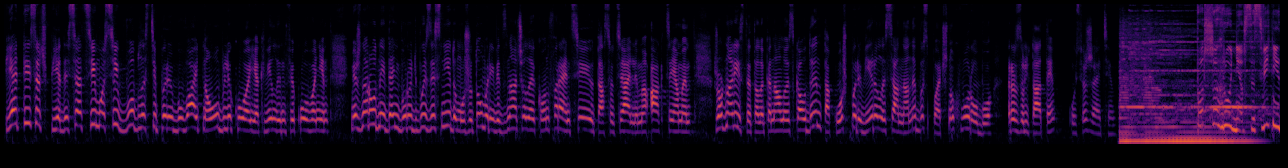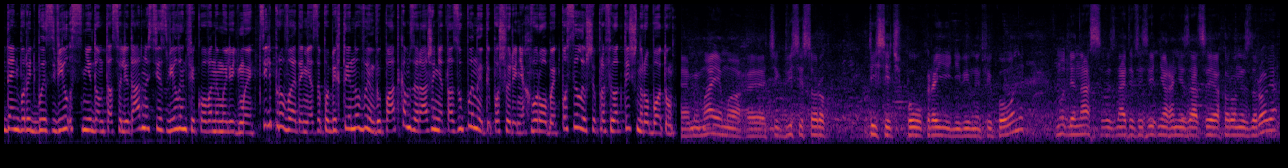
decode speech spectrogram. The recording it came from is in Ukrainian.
5057 осіб в області перебувають на обліку як ВІЛ-інфіковані. Міжнародний день боротьби зі СНІДом у Житомирі відзначили конференцією та соціальними акціями. Журналісти телеканалу СК 1 також перевірилися на небезпечну хворобу. Результати у сюжеті. 1 грудня Всесвітній день боротьби з ВІЛ, СНІДом та солідарності з ВІЛ-інфікованими людьми. Ціль проведення запобігти новим випадкам зараження та зупинити поширення хвороби, посиливши профілактичну роботу. Е, Ми маємо е, цих 240 тисяч по Україні вільно-інфікованих. Ну, для нас, ви знаєте, Всесвітня організація охорони здоров'я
